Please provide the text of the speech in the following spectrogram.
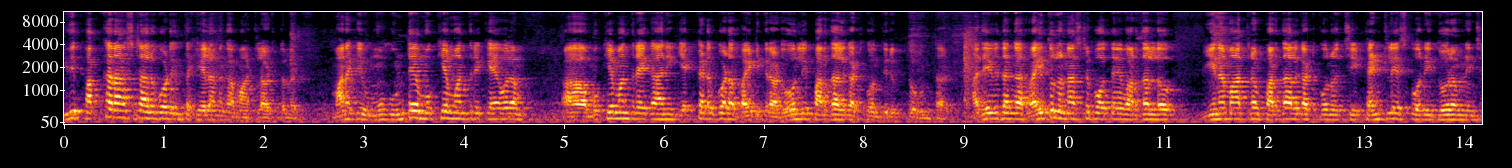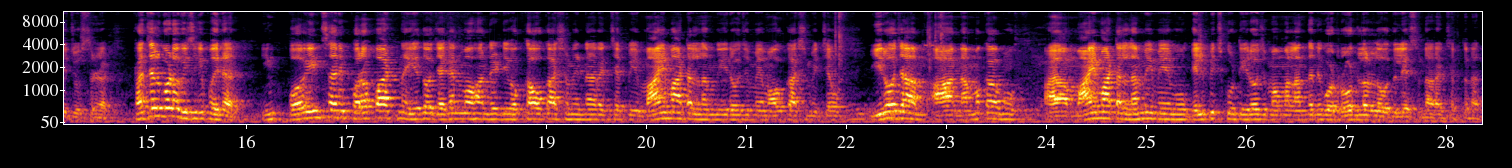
ఇది పక్క రాష్ట్రాలు కూడా ఇంత హేళనగా మాట్లాడుతున్నారు. మనకి ము- ఉంటే ముఖ్యమంత్రి కేవలం ముఖ్యమంత్రే కానీ ఎక్కడ కూడా బయటికి రాడు. ఓన్లీ పరదాలు కట్టుకొని తిరుగుతూ ఉంటాడు. అదేవిధంగా రైతులు నష్టపోతే వరదల్లో ఈయన మాత్రం పరదాలు కట్టుకొని వచ్చి టెంట్లు వేసుకొని దూరం నుంచి చూస్తున్నాడు. ప్రజలు కూడా విసిగిపోయినారు. పోయినసారి పొరపాటున ఏదో జగన్మోహన్ రెడ్డి ఒక్క అవకాశం ఇన్నారని చెప్పి మాయ మాటలు నమ్మి ఈ రోజు మేము అవకాశం ఇచ్చాము. ఈ రోజు ఆ- నమ్మకము ఆ మాయ మాటలు నమ్మి మేము గెలిపించుకుంటూ ఈ రోజు మమ్మల్ని అందరినీ కూడా రోడ్లలో వదిలేస్తున్నారని చెప్తున్నారు.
